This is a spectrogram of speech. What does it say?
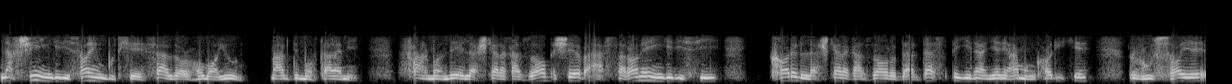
نقشه انگلیس ها این بود که سردار همایون مرد محترمی. فرمانده لشکر غذا بشه و افسران انگلیسی کار لشکر غذا رو در دست بگیرن. یعنی همون کاری که روسهای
